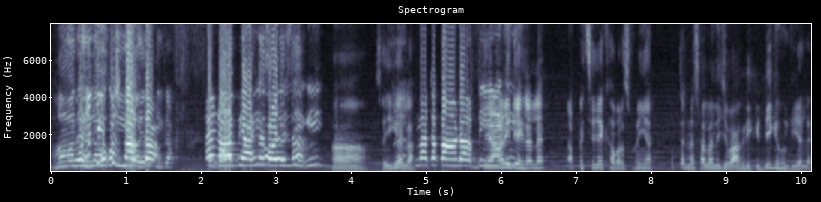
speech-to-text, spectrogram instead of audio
ਹਾਂ ਦੇਖ ਕੀ ਲਓ ਕੁਛ ਕੀ ਹੋਇਆ ਕਰਤਾ? ਸੀਗਾ? ਇਹ ਨਾਲ ਵਿਆਹੀ ਹੋਈ ਸੀਗੀ। ਹਾਂ ਸਹੀ ਗੱਲ ਆ। ਮੈਂ ਤਾਂ ਕਾਂ ਡਰਦੀ ਤੇ ਆ ਨਹੀਂ ਦੇਖ ਲੈ ਲੈ ਆ ਪਿੱਛੇ ਜੇ ਖਬਰ ਸੁਣੀ ਆ ਉਹ ਤਿੰਨ ਸਾਲਾਂ ਦੀ ਜਵਾਗੜੀ ਕਿੱਡੀ ਕਿ ਹੁੰਦੀ ਆ ਲੈ।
